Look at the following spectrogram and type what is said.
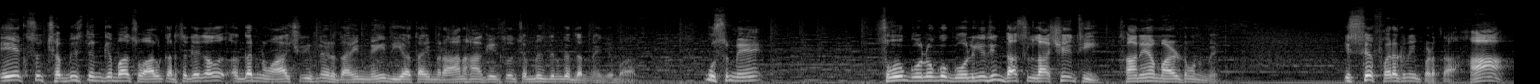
126 दिन के बाद सवाल कर सकेगा, अगर नवाज़ शरीफ ने रिजाइन नहीं दिया था इमरान खान के 126 दिन के धरने के बाद। उसमें सौ गोलों को गोलियाँ थी, दस लाशें थी थानिया माल्टोन में। इससे फ़र्क नहीं पड़ता। हाँ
